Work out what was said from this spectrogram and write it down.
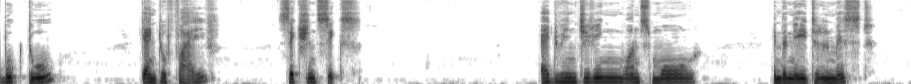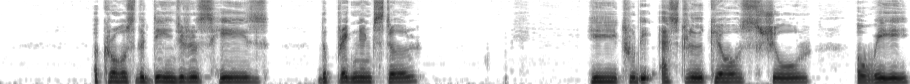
Book 2, Canto 5, Section 6. Adventuring once more in the natal mist, across the dangerous haze, the pregnant stir, he through the astral chaos sure away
